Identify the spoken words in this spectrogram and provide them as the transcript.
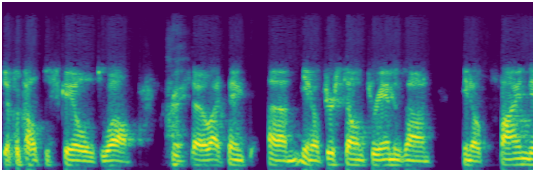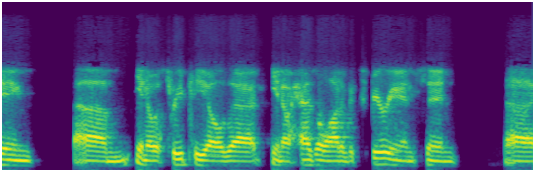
difficult to scale as well. Right. So I think um, you know if you're selling through Amazon, you know finding um, you know, a 3PL that, you know, has a lot of experience in, uh,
